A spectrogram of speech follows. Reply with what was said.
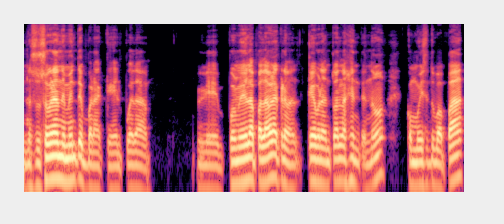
nos usó grandemente para que Él pueda, por medio de la palabra, quebran- quebrantó a la gente, ¿no? Como dice tu papá,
